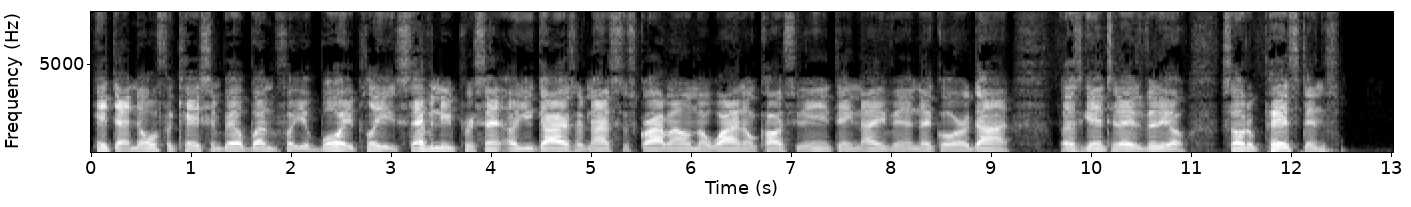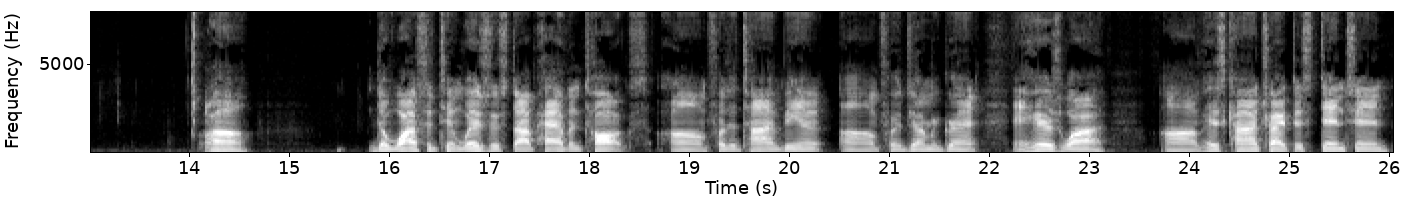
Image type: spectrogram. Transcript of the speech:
Hit that notification bell button for your boy, please. 70% of you guys are not subscribed. I don't know why it don't cost you anything, not even a nickel or a dime. Let's get into today's video. So the Pistons, uh, the Washington Wizards stopped having talks um, for the time being um, for Jerami Grant, and here's why. Um, his contract extension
